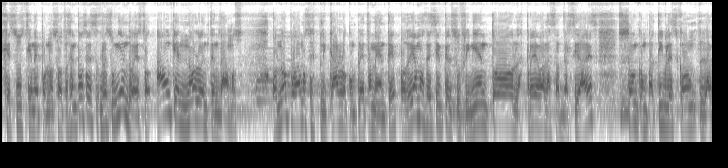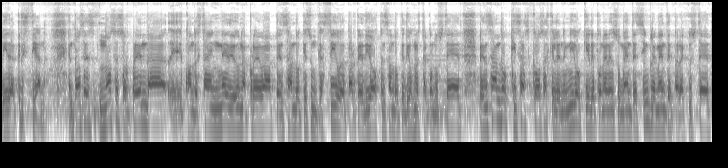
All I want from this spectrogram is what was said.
Jesús tiene por nosotros. Entonces, resumiendo esto, aunque no lo entendamos, o no podamos explicarlo completamente, podríamos decir que el sufrimiento, las pruebas, las adversidades son compatibles con la vida cristiana. Entonces, no se sorprenda eh, cuando está en medio de una prueba pensando que es un castigo de parte de Dios, pensando que Dios no está con usted, pensando quizás cosas que el enemigo quiere poner en su mente simplemente para que usted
